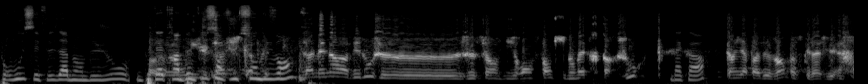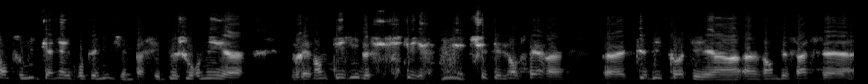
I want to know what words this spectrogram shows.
Pour vous, c'est faisable en deux jours Ou peut-être euh, un peu plus en fonction du vent? Là, maintenant, à vélo, je, je fais environ 100 km par jour. D'accord. Quand il n'y a pas de vent, parce que là, entre Wilcania et viens de passer deux journées euh, vraiment terribles. C'était l'enfer. Euh, euh, que des côtes et un, un vent de face euh,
